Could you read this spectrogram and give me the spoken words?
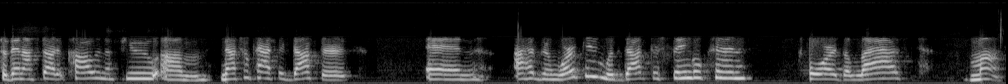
So then I started calling a few um, naturopathic doctors, and I have been working with Dr. Singleton for the last month.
